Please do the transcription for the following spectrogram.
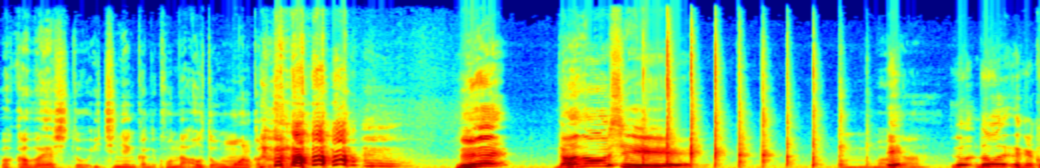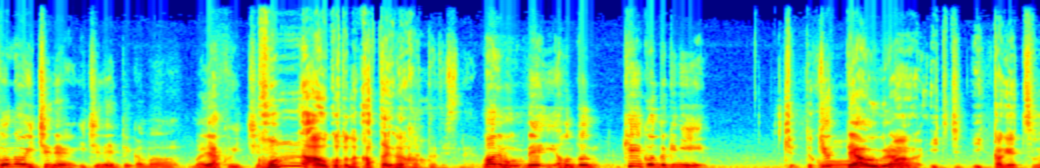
若林と1年間でこんなん会うと思わなかったですよ。ねな楽しい。うん、まあえ？などどうなんかこの1年1年っていうかまあ、まあ、約1年。こんな会うことなかったよな。なかったですね。まあでもね本当稽古の時に、キュッてこうキュッて会うぐらい。まあ、1, 1ヶ月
